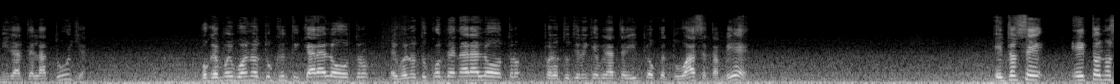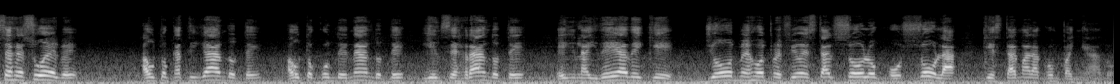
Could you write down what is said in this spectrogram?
mírate la tuya. Porque es muy bueno tú criticar al otro, es bueno tú condenar al otro, pero tú tienes que mirarte lo que tú haces también. Entonces, esto no se resuelve autocastigándote, autocondenándote y encerrándote en la idea de que yo mejor prefiero estar solo o sola que estar mal acompañado.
